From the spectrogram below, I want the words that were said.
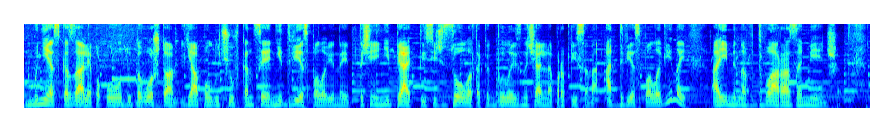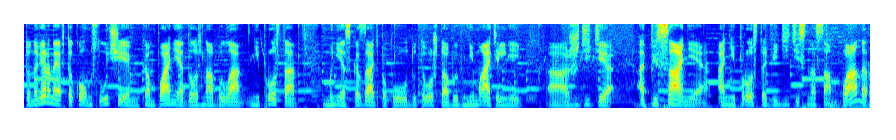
мне сказали по поводу того, что я получу в конце не две с половиной, точнее не пять тысяч золота, как было изначально прописано, а две с половиной, а именно в два раза меньше, то, наверное, в таком случае компания должна была не просто мне сказать по поводу того, что а вы внимательней а, ждите описание, а не просто ведитесь на сам баннер,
